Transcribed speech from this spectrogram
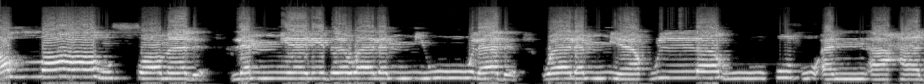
الله الصمد لم يلد ولم يولد ولم يكن له كفوا أحد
